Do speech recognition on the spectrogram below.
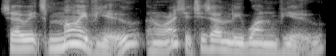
So it's my view, and all right, it is only one view,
